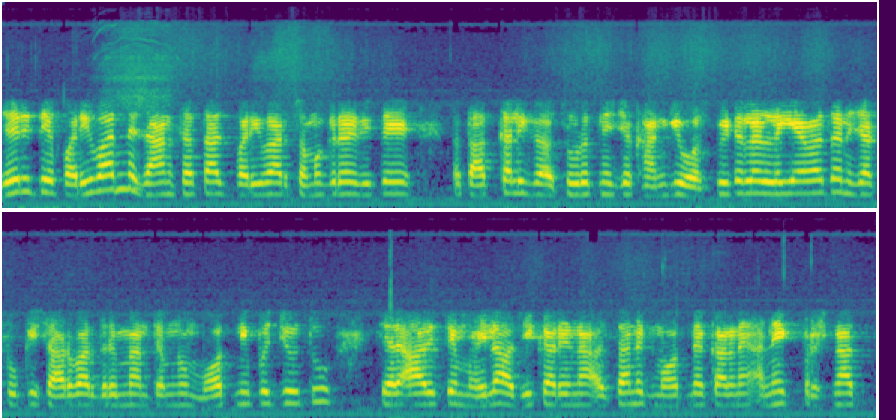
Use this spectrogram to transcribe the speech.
જે રીતે પરિવારને જાણ થતા જ પરિવાર સમગ્ર રીતે તાત્કાલિક સુરતની જે ખાનગી હોસ્પિટલે લઈ આવ્યા હતા ને જ્યાં ટૂંકી સારવાર દરમિયાન તેમનું મોત નીપજ્યું હતું, ત્યારે આ રીતે મહિલા અધિકારીના અચાનક મોતને કારણે અનેક પ્રશ્નાર્થ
